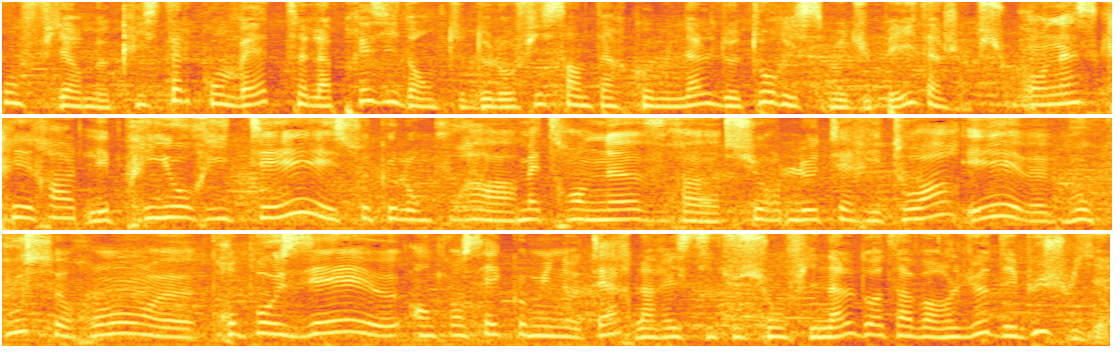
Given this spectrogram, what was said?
confirme Christelle Combette, la présidente de l'Office intercommunal de tourisme du pays d'Ajaccio. On inscrira les priorités et ce que l'on pourra mettre en œuvre sur le territoire et euh, beaucoup seront euh, proposés euh, en conseil communautaire. La restitution finale doit avoir lieu début juillet.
